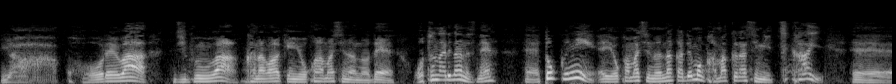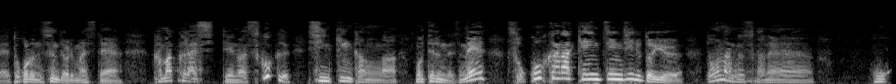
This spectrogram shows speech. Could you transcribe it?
いやー、これは自分は神奈川県横浜市なので、お隣なんですね。えー、特に、え、横浜市の中でも鎌倉市に近い、えー、ところに住んでおりまして、鎌倉市っていうのはすごく親近感が持てるんですね。そこから県人汁という、どうなんですかね。北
